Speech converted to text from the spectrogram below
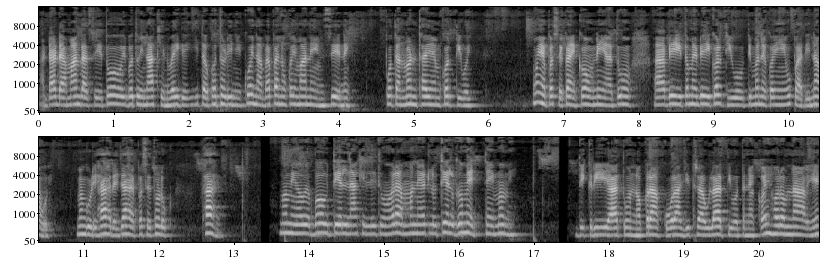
આ દાડા માંદા છે તો એ બધું નાખીને વહી ગઈ. એ તો ગધડીની કોઈના બાપાનું કંઈ માને એમ છે નહીં. પોતાનું મન થાય એમ કરતી હોય. હું એ પછી કાંઈ કહું નહીં આ તું આ બે તમે બે કરતી હોવ તે મને કંઈ ઉપાધિ ના હોય. મંગુડી હારે જાહે પછી થોડુંક થાય મમ્મી હવે બહુ તેલ નાખી લીધું. અરે મને એટલું તેલ ગમે જ નહીં મમ્મી. દીકરી આ તું નકરા કોરા જીથરા ઉલાડતી હોય તને કંઈ હરમ ના આવે હે?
